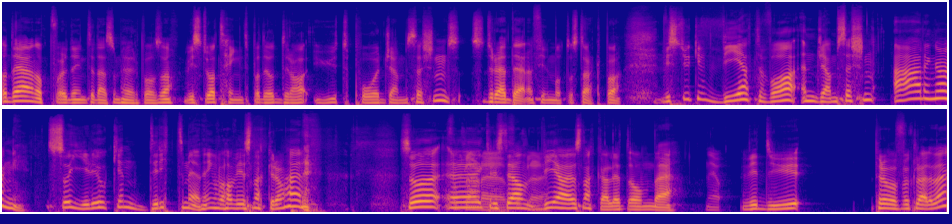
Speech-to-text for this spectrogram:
Og det er en oppfordring til deg som hører på også. Hvis du har tenkt på det å dra ut på jam sessions, så tror jeg det er en fin måte å starte på. Hvis du ikke vet hva en jam session er engang, så gir det jo ikke en dritt mening hva vi snakker om her. Så eh, Christian, vi har jo snakka litt om det. Vil du prøve å forklare det?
